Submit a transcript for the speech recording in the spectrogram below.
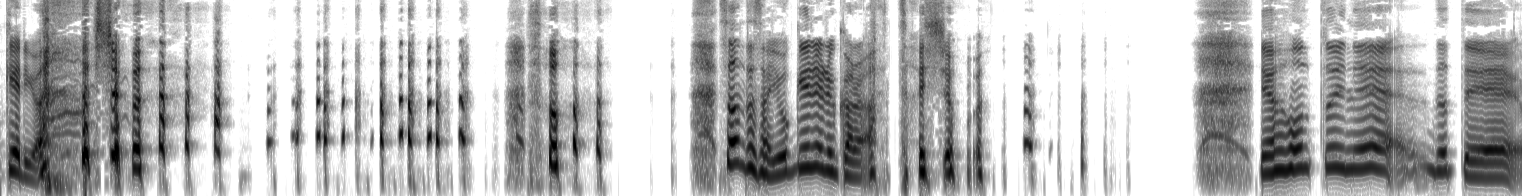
けるよ。そうサンタさん避けれるから大丈夫。いや、本当にね、だって、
